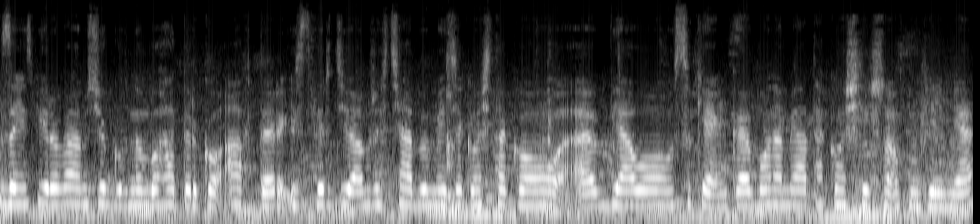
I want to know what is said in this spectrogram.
Zainspirowałam się główną bohaterką After i stwierdziłam, że chciałabym mieć jakąś taką e, białą sukienkę, bo ona miała taką śliczną w tym filmie.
